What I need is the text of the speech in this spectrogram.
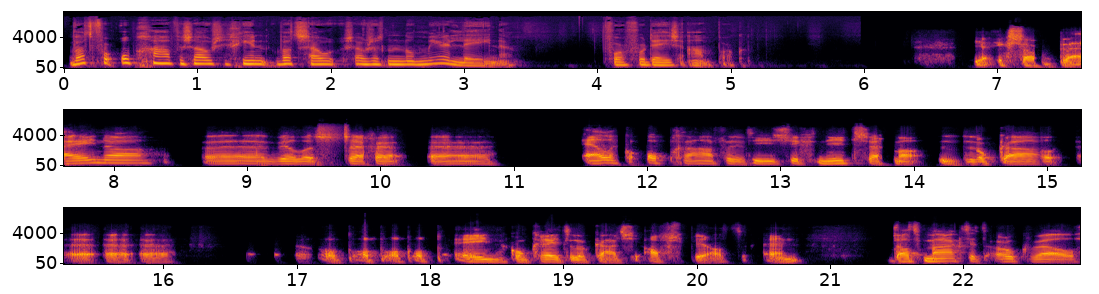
wat voor opgaven zou zich hier, wat zou, zou zich nog meer lenen voor, voor deze aanpak? Ja, ik zou bijna willen zeggen, uh, elke opgave die zich niet zeg maar, lokaal uh, op, op, op, op één concrete locatie afspeelt. En dat maakt het ook wel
